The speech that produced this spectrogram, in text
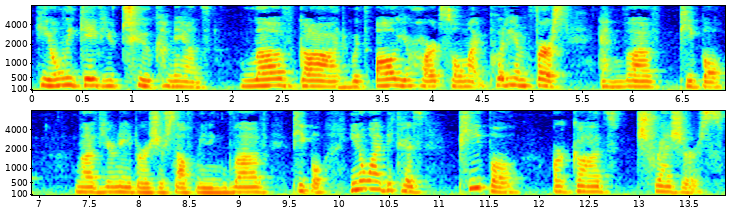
He only gave you two commands love God with all your heart, soul, mind. Put Him first and love people. Love your neighbors, yourself, meaning love people. You know why? Because people are God's treasures.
